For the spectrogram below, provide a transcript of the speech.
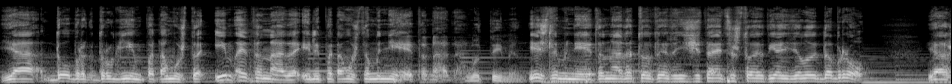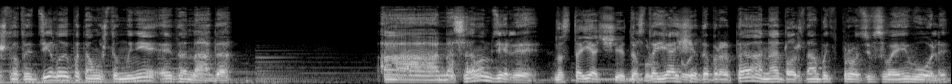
Я добр к другим, потому что им это надо или потому что мне это надо. Вот именно. Если мне это надо, то это не считается, что это я делаю добро. Я что-то делаю, потому что мне это надо. А на самом деле... Настоящая доброта. Настоящая доброта, она должна быть против своей воли.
